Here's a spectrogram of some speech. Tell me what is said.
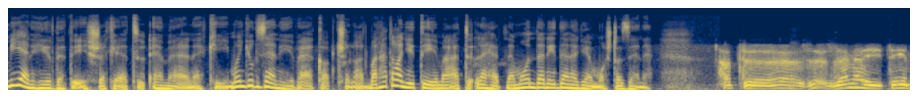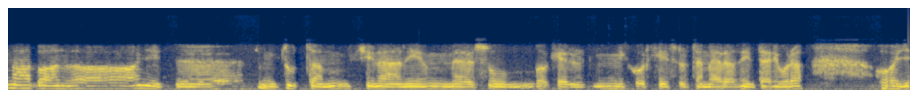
Milyen hirdetéseket emelnek ki? Mondjuk zenével kapcsolatban. Hát annyi témát lehetne mondani, de legyen most a zene. Hát zenei témában annyit tudtam csinálni, mert szóba került, mikor készültem erre az interjúra, hogy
